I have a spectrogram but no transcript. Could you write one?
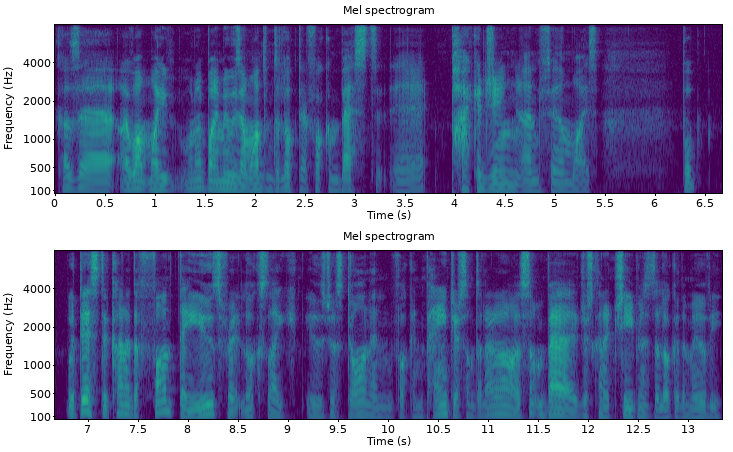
because uh, I want my when I buy movies, I want them to look their fucking best, uh, packaging and film wise. But with this, the kind of the font they use for it looks like it was just done in fucking paint or something. I don't know, It's something better. It just kind of cheapens the look of the movie.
